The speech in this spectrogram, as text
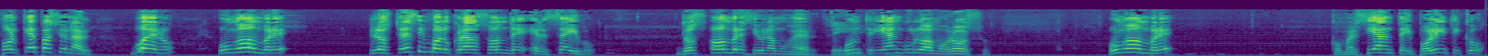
¿Por qué pasional? Bueno, un hombre, los tres involucrados son de El Ceibo, dos hombres y una mujer, Sí. un triángulo amoroso. Un hombre, comerciante y político,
